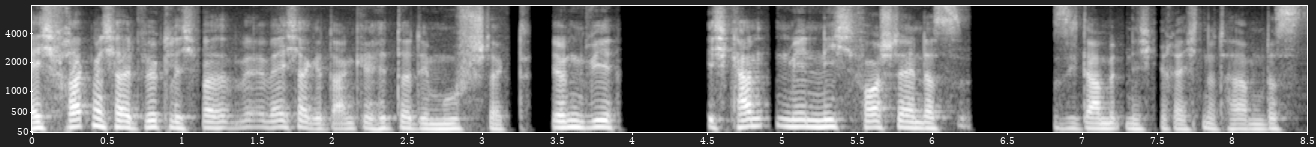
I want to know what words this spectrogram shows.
ich frage mich halt wirklich, welcher Gedanke hinter dem Move steckt. Irgendwie, ich kann mir nicht vorstellen, dass sie damit nicht gerechnet haben. Das,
